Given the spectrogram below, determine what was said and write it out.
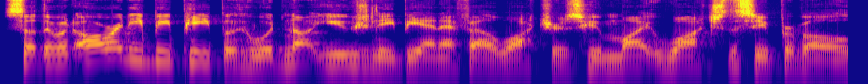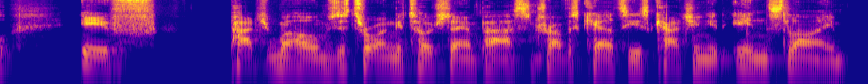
So there would already be people who would not usually be NFL watchers who might watch the Super Bowl if Patrick Mahomes is throwing a touchdown pass and Travis Kelce is catching it in slime.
